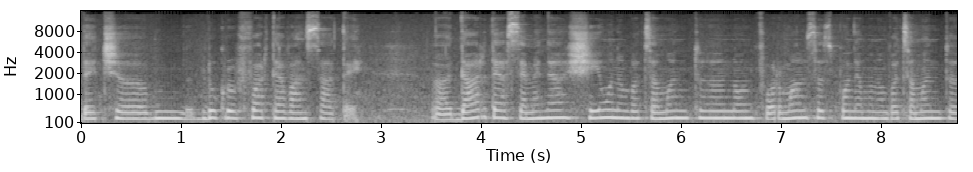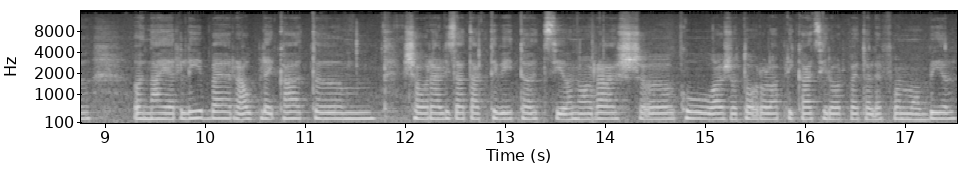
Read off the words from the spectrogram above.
deci uh, lucruri foarte avansate. Uh, dar de asemenea și un învățământ uh, non-formal, să spunem, un învățământ uh, în aer liber, au plecat um, și au realizat activități în oraș uh, cu ajutorul aplicațiilor pe telefon mobil.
